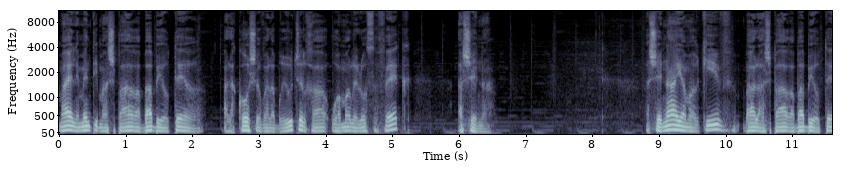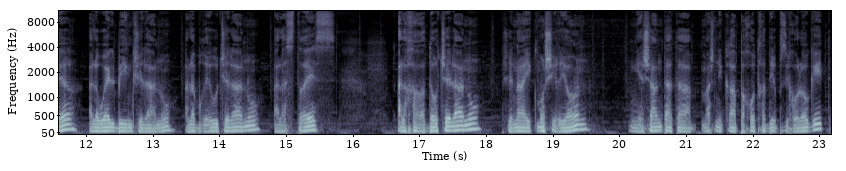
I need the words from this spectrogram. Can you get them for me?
מה האלמנט עם ההשפעה הרבה ביותר על הכושר ועל הבריאות שלך, הוא אמר ללא ספק, השינה. השינה היא המרכיב בעל ההשפעה הרבה ביותר על ה-well-being שלנו, על הבריאות שלנו, על הסטרס, על החרדות שלנו. שינה היא כמו שריון, ישנת אתה מה שנקרא פחות חדיר פסיכולוגית,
